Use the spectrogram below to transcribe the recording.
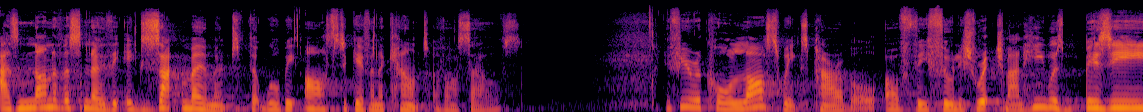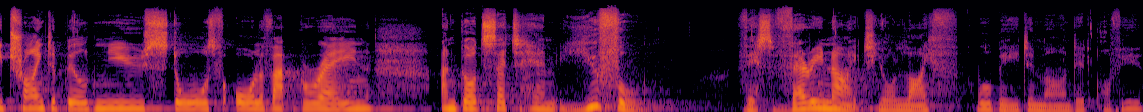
as none of us know the exact moment that we'll be asked to give an account of ourselves. If you recall last week's parable of the foolish rich man, he was busy trying to build new stores for all of that grain. And God said to him, You fool, this very night your life will be demanded of you.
